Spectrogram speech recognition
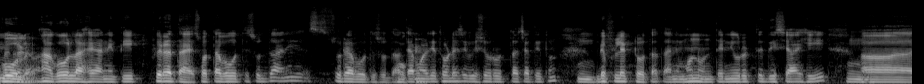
पश्चिमेकडे हा गोल आहे आणि ती फिरत आहे. स्वतःभोवती सुद्धा आणि सूर्याभोवती सुद्धा. त्यामुळे ते थोडेसे विषुववृत्ताच्या तिथून डिफ्लेक्ट होतात आणि म्हणून ते निवृत्ती दिशा ही अं,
